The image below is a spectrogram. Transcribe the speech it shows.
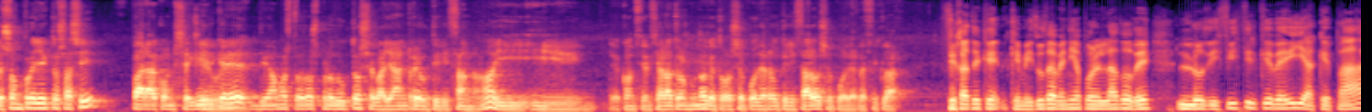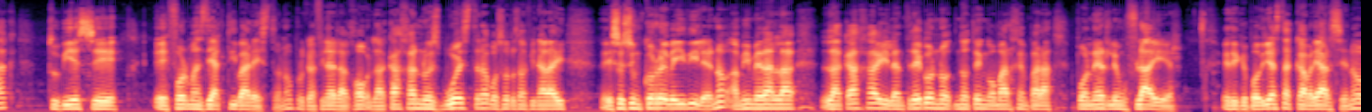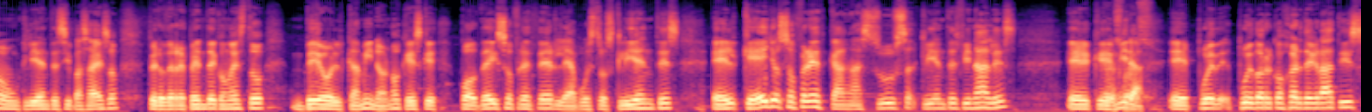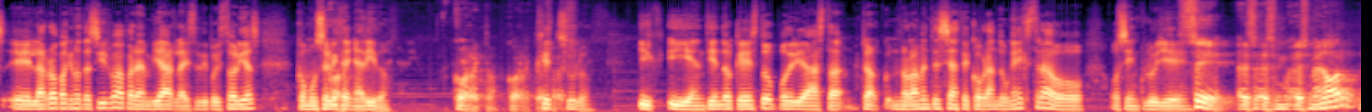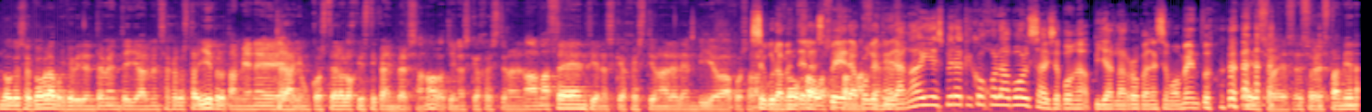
Entonces son proyectos así para conseguir que, digamos, todos los productos se vayan reutilizando, ¿no? Y, concienciar a todo el mundo que todo se puede reutilizar o se puede reciclar. Fíjate que, mi duda venía por el lado de lo difícil que veía que PAC tuviese eh, formas de activar esto, ¿no? Porque al final la, caja no es vuestra, vosotros al final hay, eso es un correo y ¿no? A mí me dan la, la caja y la entrego, no, no tengo margen para ponerle un flyer es decir, que podría hasta cabrearse, ¿no? Un cliente si pasa eso, pero de repente con esto veo el camino, ¿no? Que es que podéis ofrecerle a vuestros clientes el que ellos ofrezcan a sus clientes finales el que, mira, eh, puede, puedo recogerte gratis eh, la ropa que no te sirva para enviarla, este tipo de historias, como un servicio añadido. Correcto, correcto. Qué chulo. Y, entiendo que esto podría estar. Claro, normalmente se hace cobrando un extra o, se incluye. Sí, es, es, menor lo que se cobra porque, evidentemente, ya el mensajero está allí, pero también eh, hay un coste de la logística inversa, ¿no? Lo tienes que gestionar en el almacén, tienes que gestionar el envío a, pues, a la Seguramente la espera, porque te dirán, ay, espera que cojo la bolsa y se pongan a pillar la ropa en ese momento. Eso es, eso es. También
